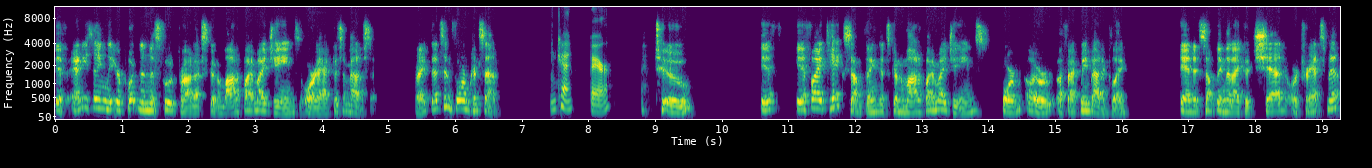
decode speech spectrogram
if anything that you're putting in this food product is going to modify my genes or act as a medicine," right? That's informed consent. Okay, fair. Two, if if I take something that's going to modify my genes or or affect me medically, and it's something that I could shed or transmit,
